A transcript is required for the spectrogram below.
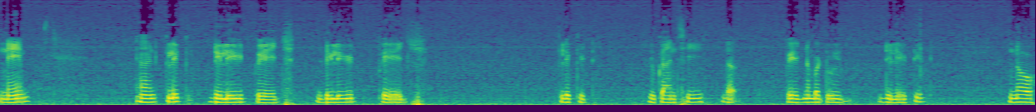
name and click delete page delete page. Click it. You can see the page number 2 is deleted. Now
